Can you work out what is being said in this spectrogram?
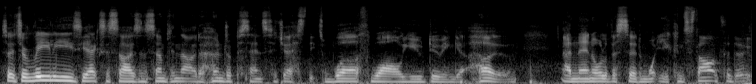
So it's a really easy exercise and something that I'd 100% suggest it's worthwhile you doing at home. And then all of a sudden what you can start to do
